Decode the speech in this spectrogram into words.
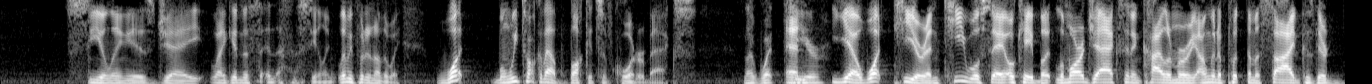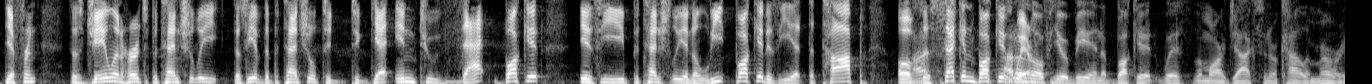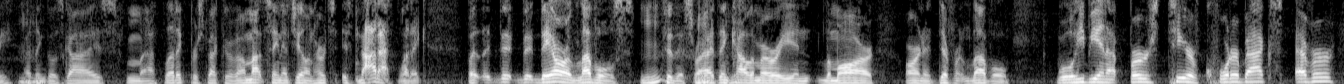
ceiling is, Jay? Like in the, in the ceiling. Let me put it another way. What when we talk about buckets of quarterbacks? Like what tier? And, yeah, what tier? And Key will say, okay, but Lamar Jackson and Kyler Murray, I'm going to put them aside because they're different. Does Jalen Hurts potentially? Does he have the potential to to get into that bucket? Is he potentially an elite bucket? Is he at the top? of the I, second bucket. I don't where? know if he would be in a bucket with Lamar Jackson or Kyler Murray. Mm-hmm. I think those guys, from an athletic perspective, I'm not saying that Jalen Hurts is not athletic, but they, they are levels mm-hmm. to this, right? Mm-hmm. I think Kyler Murray and Lamar are in a different level. Will he be in that first tier of quarterbacks ever?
